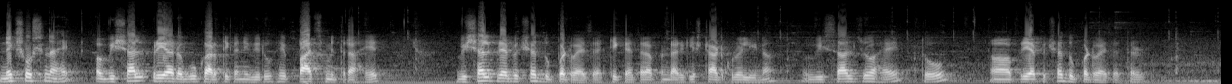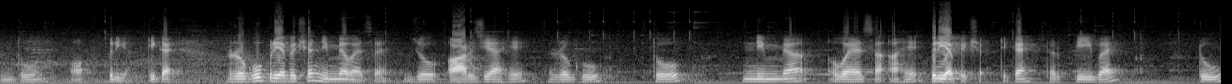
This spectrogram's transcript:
नेक्स्ट क्वेश्चन आहे विशाल प्रिया रघु कार्तिक आणि विरू हे पाच मित्र आहेत. विशाल प्रियापेक्षा दुप्पट व्हायचं आहे. ठीक आहे तर आपण डायरेक्टली स्टार्ट करूया लिहिणं. विशाल जो आहे तो प्रियापेक्षा दुप्पट व्हायचा आहे. तर दोन ऑफ प्रिया. ठीक आहे. रघुप्रियापेक्षा निम्म्या वयाचा आहे. जो आर जे आहे रघु तो निम्म्या वयाचा आहे प्रियापेक्षा. ठीक आहे? तर पी बाय टू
